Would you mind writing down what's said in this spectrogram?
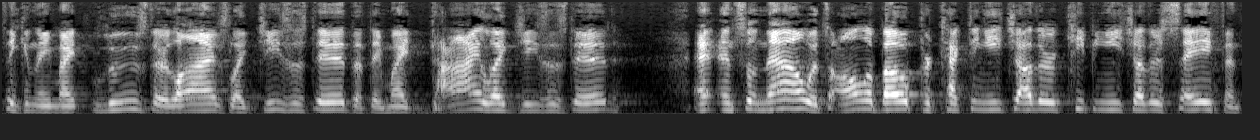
thinking they might lose their lives like Jesus did, that they might die like Jesus did. And, and, so now it's all about protecting each other, keeping each other safe, and,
